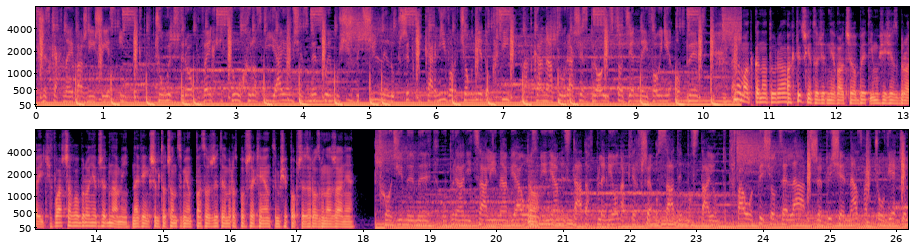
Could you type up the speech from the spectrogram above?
igrzyskach najważniejszy jest instynkt Czuły wzrok, węch i słuch Rozwijają się zmysły, musisz być silny lub szybki Karniwor ciągnie do krwi Matka natura się zbroi w codziennej wojnie o byt No matka natura faktycznie codziennie walczy o byt i musi się zbroić, zwłaszcza w obronie przed nami, największym toczącym ją pasożytem rozpowszechniającym się poprzez rozmnażanie. Wchodzimy my, ubrani cali na biało No. Zmieniamy stada w plemiona Pierwsze osady powstają To trwało tysiące lat, żeby się nazwać człowiekiem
